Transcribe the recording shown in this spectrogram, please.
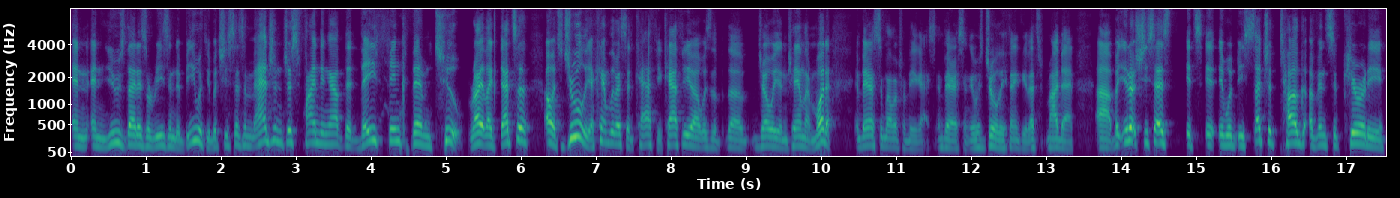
and and use that as a reason to be with you. But she says, imagine just finding out that they think them too, right? Like that's a oh, it's Julie. I can't believe I said Kathy. Kathy uh, was the, the Joey and Chandler. What a embarrassing moment for me, guys. Embarrassing. It was Julie. Thank you. That's my bad. Uh, but you know, she says it's it, it would be such a tug of insecurity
